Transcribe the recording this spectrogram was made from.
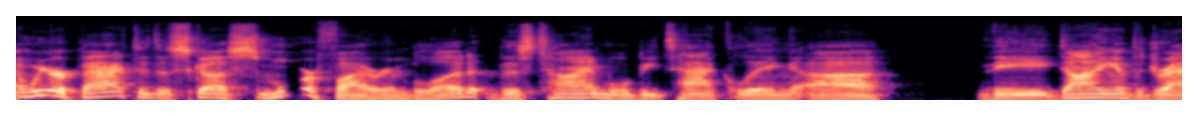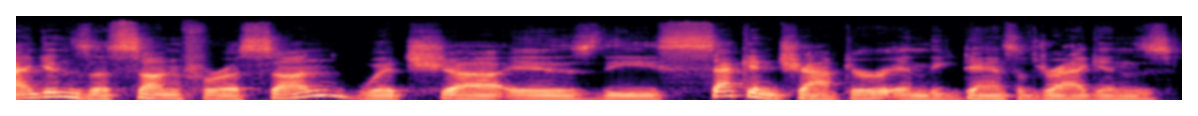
And we are back to discuss more Fire and Blood. This time we'll be tackling uh, the Dying of the Dragons, A Son for a Son, which uh, is the second chapter in the Dance of Dragons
